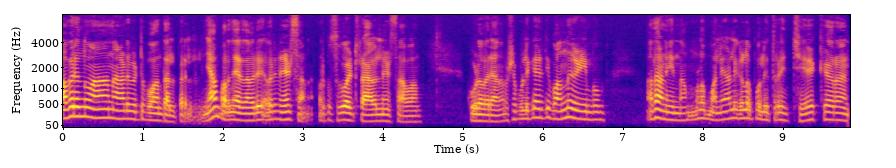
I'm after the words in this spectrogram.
അവരൊന്നും ആ നാട് വിട്ട് പോകാൻ താല്പര്യമില്ല. ഞാൻ പറഞ്ഞായിരുന്നു അവർ അവർ നേഴ്സാണ്. അവർക്ക് സുഖമായിട്ട് ട്രാവൽ നേഴ്സ് ആവാം കൂടെ വരാമെന്ന് പക്ഷെ പുള്ളിക്കാരത്തി വന്നു കഴിയുമ്പം അതാണ് ഈ നമ്മളെ മലയാളികളെ പോലെ ഇത്രയും ചേക്കേറാൻ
